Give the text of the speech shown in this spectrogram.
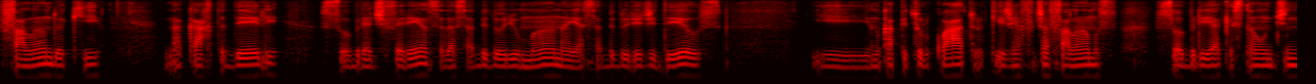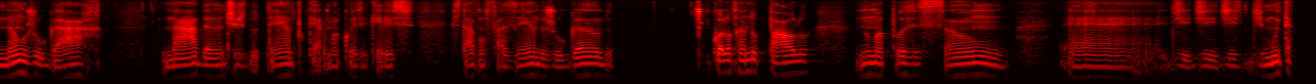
falando aqui na carta dele sobre a diferença da sabedoria humana e a sabedoria de Deus e no capítulo 4 aqui já, já falamos sobre a questão de não julgar nada antes do tempo, que era uma coisa que eles estavam fazendo, julgando, e colocando Paulo numa posição é, de, de, de, de, muita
